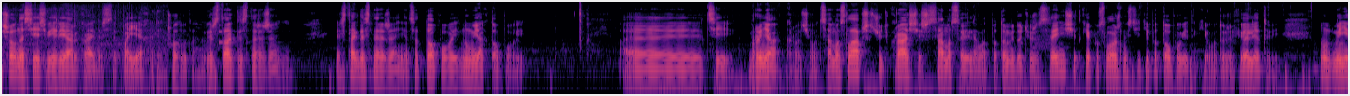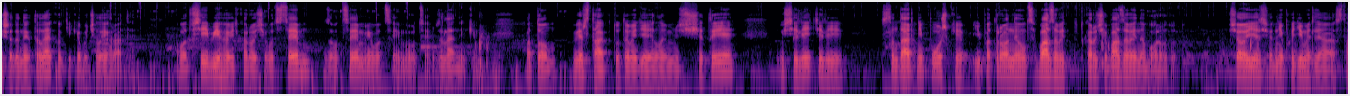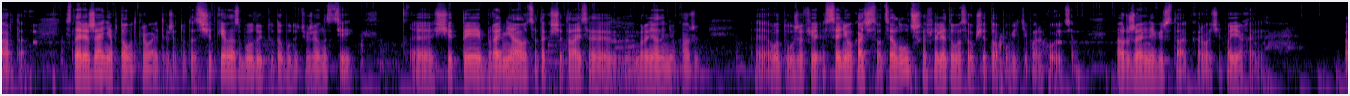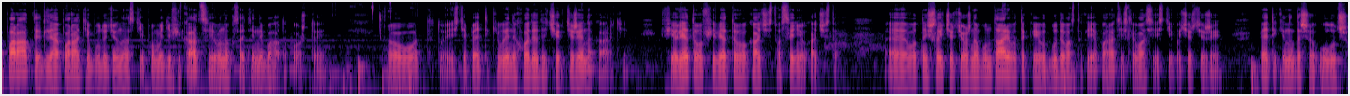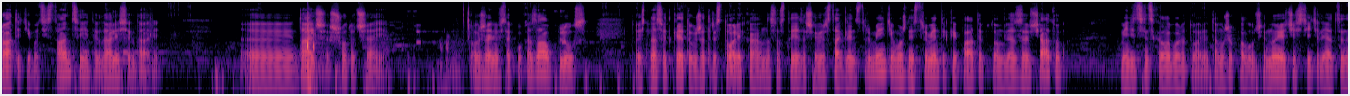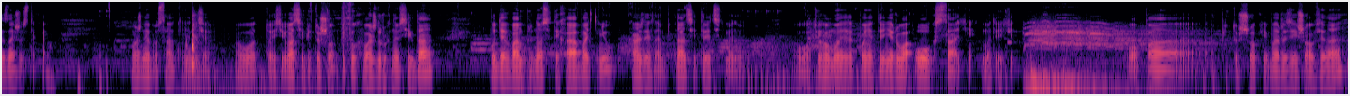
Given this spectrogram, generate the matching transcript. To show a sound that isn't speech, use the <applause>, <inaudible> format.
Що в нас є в ігрі Ark Riders? Так, поїхали. Що тут? Верстак для снаряження. Верстак для снаряження. Це топовий, ну як топовий. Е, ці броня, коротше, от сама чуть краще, сама сильна. От потім йдуть уже середні щитки по сложності, типу топові такі, от уже фіолетові. Ну, мені ще до них далеко, тільки почали грати. От, всі бігають, коротше, от з цим, за оцим і оцим, і оцим, зелененьким. Потім верстак. Тут ми робимо щити, усилителі, стандартні пушки і патрони. Ну, це базовий, коротше, базовий набор тут. Все є необхідне для старта. Снаряження, потім відкриваєте вже. Тут щитки в нас будуть, тут будуть вже у нас ці е, щити, броня, оце так вважається, е, броня на нього кажуть. Е, от уже фі... синього качества це лучше, а фіолетового це взагалі топові, типу, рахується. Оружейний верстак, коротше, поїхали. Апарати. Для апаратів будуть у нас типу модифікації, воно, кстати, небагато коштує. Вот. То есть, опять-таки, ви знаходите чертежі на карті. Фіолетового, фіолетового качества, синього качества. Е, от знайшли чертеж на бунтарі, от такий, от буде у вас такий апарат, якщо у вас є типу, чертежі. Опять-таки, треба ще улучшати типу, ці станції і так далі, так далі. Е, далі, що тут ще є? Вже все показав, плюс. Тобто у нас відкрито вже три столика, у нас остається ще верстак для інструментів, можна інструменти кліпати, потім для взривчаток, медицинська лабораторія, там вже получше. Ну і очиститель, я це не знаю, що це таке. Можна і поставити, я не взяв. Вот, тобто у вас є петушок. Петух ваш друг навсегда буде вам приносити хабатню. Кожних там 15-30 минут. Вот, його можна, так поняти, тренувати. О, кстати, смотрите. Опа, петушок ебо разрешался, да?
